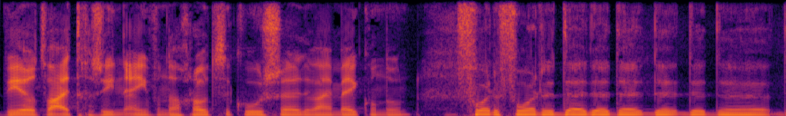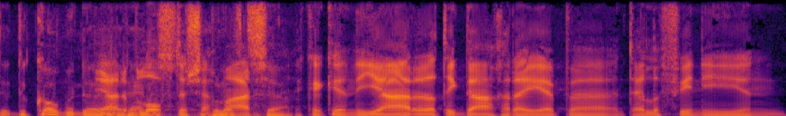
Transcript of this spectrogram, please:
wereldwijd gezien een van de grootste koersen die wij mee kon doen. Voor de, voor de, de, de, de, de, de, de, de komende ja, de beloftes, zeg Beloftes, maar. ja. Kijk, in de jaren dat ik daar gereden heb, eh een Telefini, een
